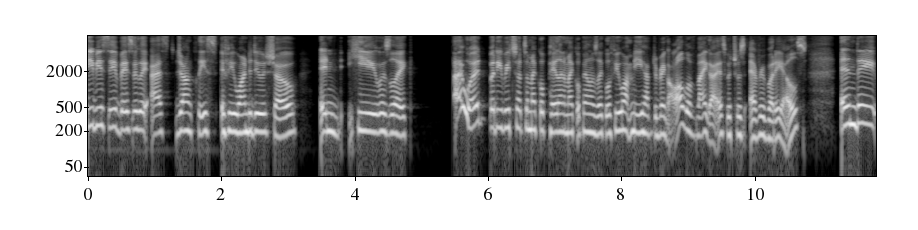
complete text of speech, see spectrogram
BBC basically asked John Cleese if he wanted to do a show, and he was like, I would, but he reached out to Michael Palin, and Michael Palin was like, Well, if you want me, you have to bring all of my guys, which was everybody else. And they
